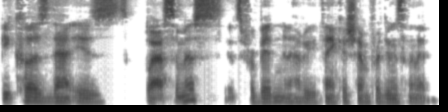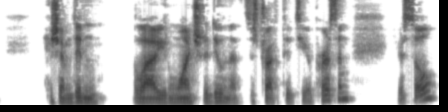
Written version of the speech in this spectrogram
because that is blasphemous. It's forbidden. And how do you thank Hashem for doing something that Hashem didn't allow you to want you to do, and that's destructive to your person, your soul.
